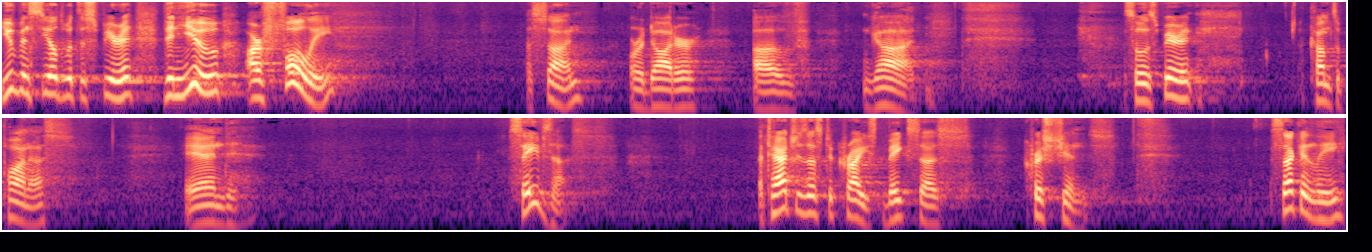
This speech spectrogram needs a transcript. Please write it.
You've been sealed with the Spirit. Then you are fully a son or a daughter of God. So the Spirit comes upon us and saves us, attaches us to Christ, makes us Christians. Secondly,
